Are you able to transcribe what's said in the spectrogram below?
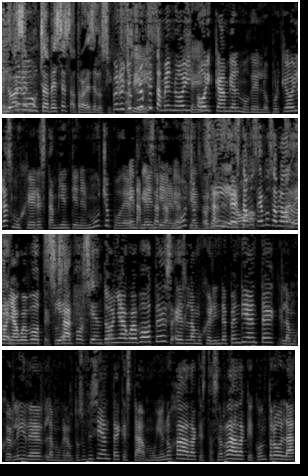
y lo hacen Pero- muchas veces a través de los hijos. Pero yo Sí. creo que también hoy, Sí. hoy cambia el modelo, porque hoy las mujeres también tienen mucho poder, Empieza también tienen cambiar, mucho. sí, es o sea, no. estamos, hemos hablado A de ver, Doña Huevotes. o sea, 100%. Doña Huevotes es la mujer independiente, la mujer líder, la mujer autosuficiente, que está muy enojada, que está cerrada, que controla,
